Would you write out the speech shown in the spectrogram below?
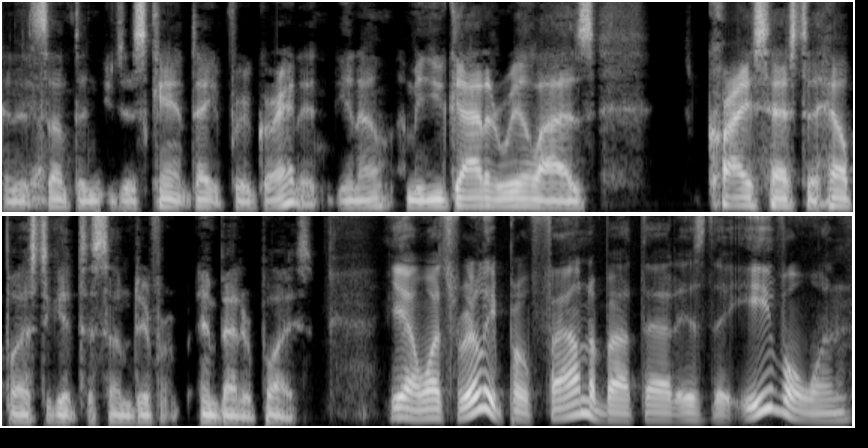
and it's Yep. something you just can't take for granted you know i mean you got to realize Christ has to help us to get to some different and better place. Yeah, what's really profound about that is the evil one.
